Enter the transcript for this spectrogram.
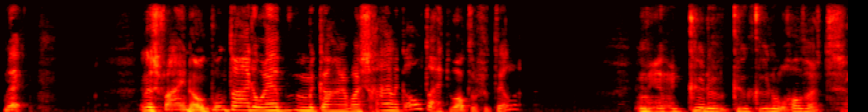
Nee. En dat is fijn ook, want daardoor hebben we elkaar waarschijnlijk altijd wat te vertellen. En, en kunnen, we- kun- kunnen we altijd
